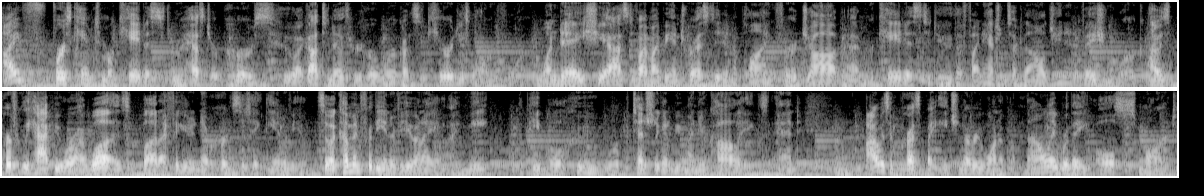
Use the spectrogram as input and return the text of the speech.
I first came to Mercatus through Hester Peirce, who I got to know through her work on securities law reform. One day she asked if I might be interested in applying for a job at Mercatus to do the financial technology and innovation work. I was perfectly happy where I was, but I figured it never hurts to take the interview. So I come in for the interview and I, I meet the people who were potentially going to be my new colleagues. And I was impressed by each and every one of them. Not only were they all smart,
